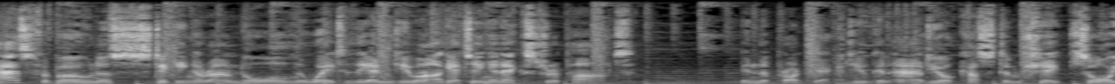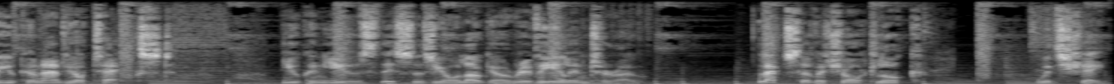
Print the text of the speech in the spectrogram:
As for bonus sticking around all the way to the end you are getting an extra part. In the project you can add your custom shapes or you can add your text. You can use this as your logo reveal intro. Let's have a short look. With shape.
